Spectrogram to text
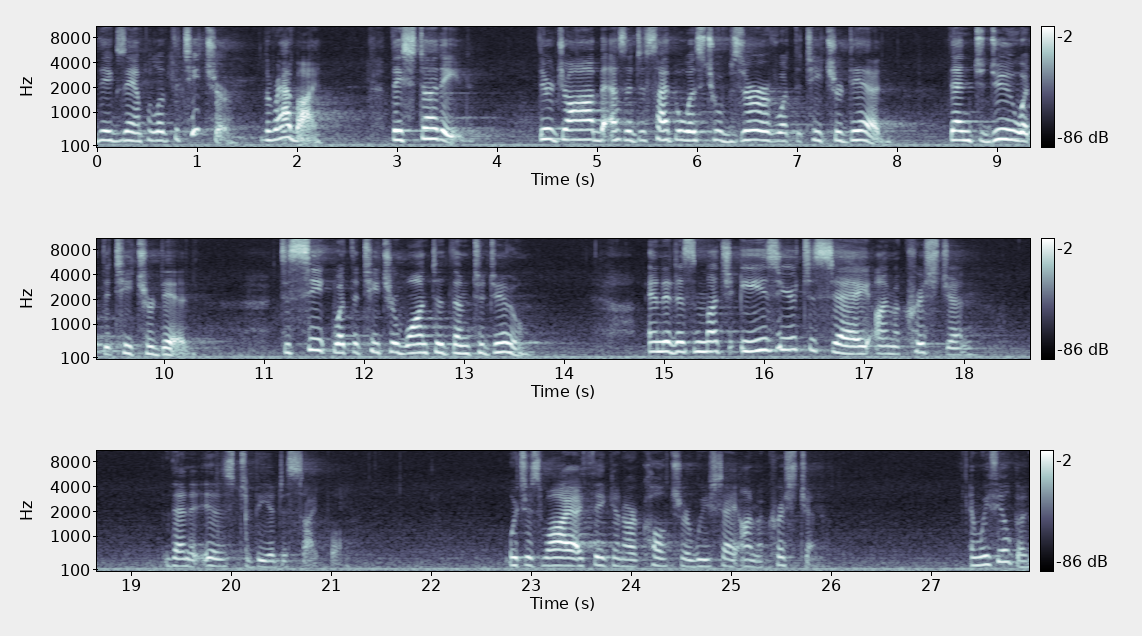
the example of the teacher, the rabbi. They studied. Their job as a disciple was to observe what the teacher did, then to do what the teacher did, to seek what the teacher wanted them to do. And it is much easier to say, I'm a Christian, than it is to be a disciple. Which is why I think in our culture we say, I'm a Christian. And we feel good.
